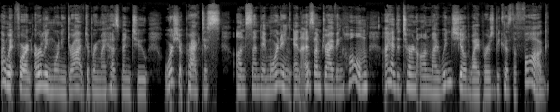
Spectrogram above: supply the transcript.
I went for an early morning drive to bring my husband to worship practice on Sunday morning. And as I'm driving home, I had to turn on my windshield wipers because the fog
